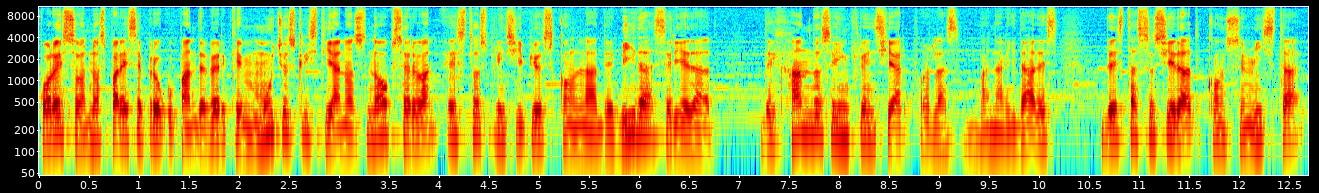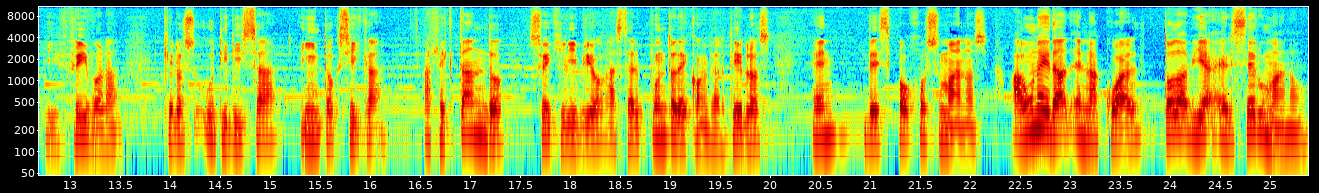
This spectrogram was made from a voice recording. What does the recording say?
Por eso nos parece preocupante ver que muchos cristianos no observan estos principios con la debida seriedad, dejándose influenciar por las banalidades de esta sociedad consumista y frívola que los utiliza e intoxica, afectando su equilibrio hasta el punto de convertirlos en despojos humanos, a una edad en la cual todavía el ser humano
